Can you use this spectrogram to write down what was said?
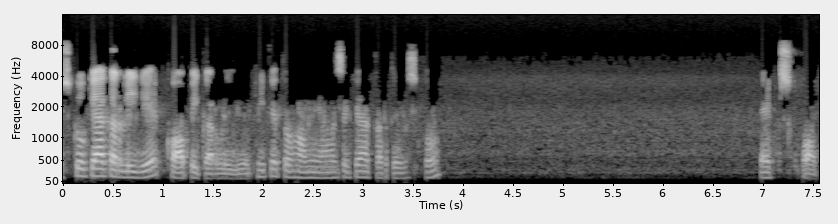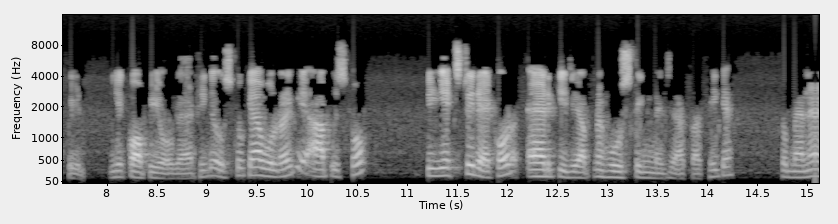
उसको क्या कर लीजिए? कॉपी कर लीजिए। ठीक है? तो हम यहाँ से क्या करते हैं इसको? टेक्स्ट कॉपी। ये कॉपी हो गया। ठीक है? उसको क्या बोल रहा है कि आप इसको टी टी रिकॉर्ड ऐड कीजिए अपने होस्टिंग में जाकर। ठीक है? तो मैंने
